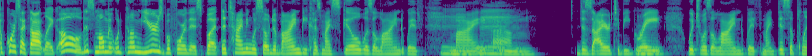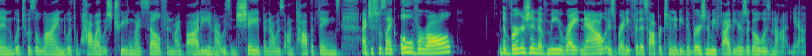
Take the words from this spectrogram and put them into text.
of course, I thought, like, oh, this moment would come years before this, but the timing was so divine because my skill was aligned with my. Mm-hmm. Um, desire to be great, mm-hmm. which was aligned with my discipline, which was aligned with how I was treating myself and my body, and I was in shape and I was on top of things. I just was like, overall, the version of me right now is ready for this opportunity. The version of me five years ago was not. Yeah.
